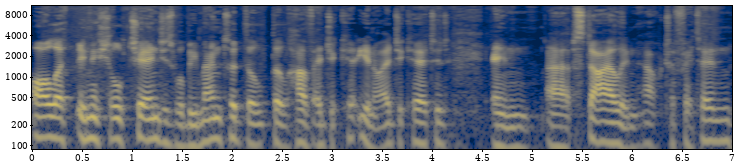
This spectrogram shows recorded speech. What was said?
all the initial changes will be mentored. They'll, they'll have educa you know, educated in uh, style, in how to fit in,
